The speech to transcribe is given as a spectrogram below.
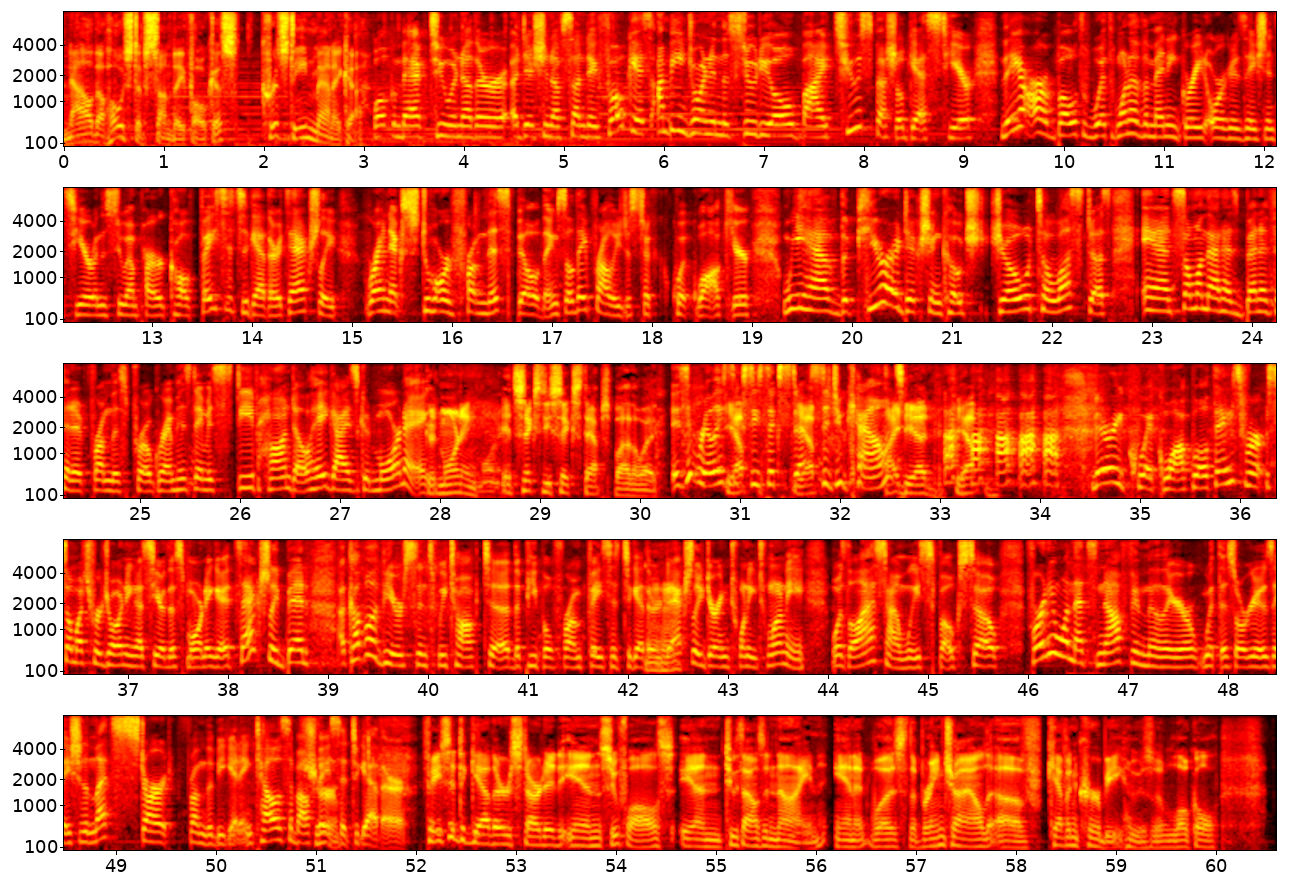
Now, the host of Sunday Focus, Christine Manica. Welcome back to another edition of Sunday Focus. I'm being joined in the studio by two special guests here. They are both with one of the many great organizations here in the Sioux Empire called Face It Together. It's actually right next door from this building, so they probably just took a quick walk here. We have the Peer Addiction coach, Joe Talustas, and someone that has benefited from this program. His name is Steve Hondel. Hey, guys, good morning. Good morning. It's 66 steps, by the way. Is it really Yep. 66 steps? Yep. Did you count? I did. Yep. Very quick walk. Well, thanks for so much for joining us here this morning. It's actually been a couple of years since we talked to the people from Face It Together. Mm-hmm. Actually, during 2020 was the last time we spoke. So, for anyone that's not familiar with this organization, let's start from the beginning. Tell us about Sure. Face It Together. Face It Together started in Sioux Falls in 2009, and it was the brainchild of Kevin Kirby, who's a local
